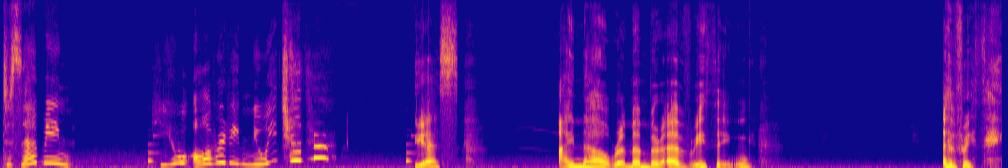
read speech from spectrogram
Does that mean you already knew each other? Yes. I now remember everything. Everything.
